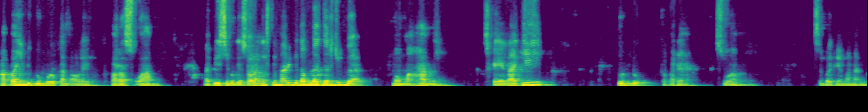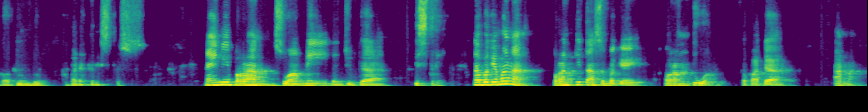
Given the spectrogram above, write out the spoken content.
apa yang digumulkan oleh para suami. Tapi sebagai seorang istri, mari kita belajar juga memahami. Sekali lagi, tunduk kepada suami. Sebagaimana engkau tunduk kepada Kristus. Nah ini peran suami dan juga istri. Nah bagaimana peran kita sebagai orang tua kepada anak.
